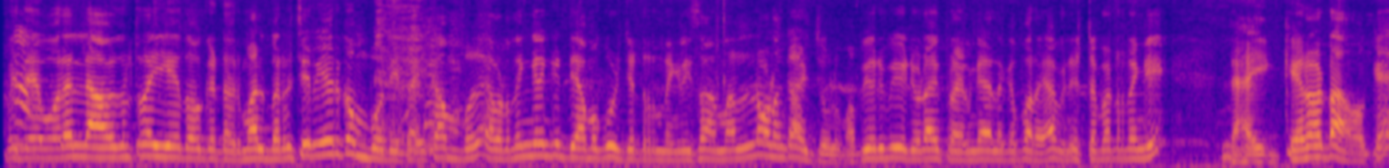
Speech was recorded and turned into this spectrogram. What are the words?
അപ്പൊ ഇതേപോലെ എല്ലാവരും ട്രൈ ചെയ്ത് നോക്കട്ടെ. ഒരു മൽബറി ചെറിയൊരു കമ്പ് മതിയിട്ട് ഈ കമ്പ് എവിടെ നിന്നെങ്കിലും കിട്ടിയാൽ നമുക്ക് കുഴിച്ചിട്ടുണ്ടെങ്കിൽ ഈ സാധനം നല്ലോണം കഴിച്ചോളും അപ്പോൾ ഈ ഒരു വീഡിയോയുടെ അഭിപ്രായം കാര്യങ്ങളൊക്കെ പറയാം. പിന്നെ ഇഷ്ടപ്പെട്ടിട്ടുണ്ടെങ്കിൽ ലൈക്ക് ചെയ്യണം കേട്ടോ ഓക്കെ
